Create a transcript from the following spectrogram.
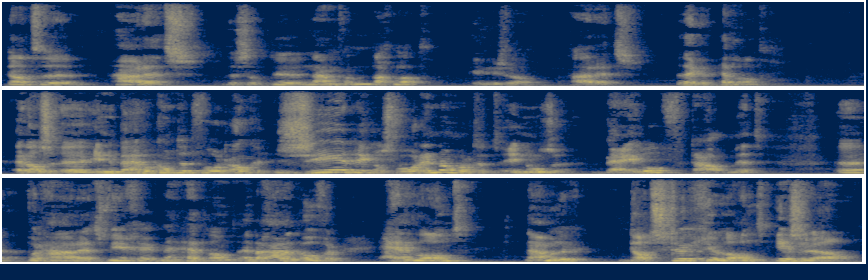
dat uh, Haaretz, dat is ook de naam van een dagblad in Israël, Haaretz, betekent het land. En als, uh, in de Bijbel komt het woord ook zeer dikwijls voor en dan wordt het in onze Bijbel vertaald met, uh, wordt Haaretz weergegeven met het land. En dan gaat het over het land, namelijk dat stukje land Israël.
